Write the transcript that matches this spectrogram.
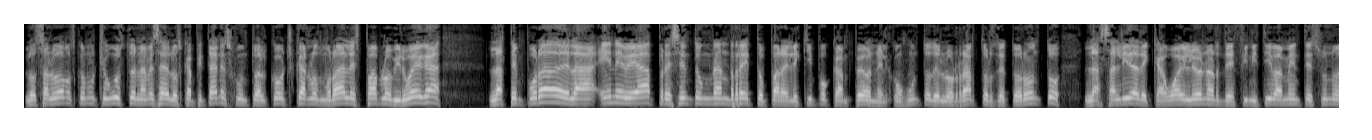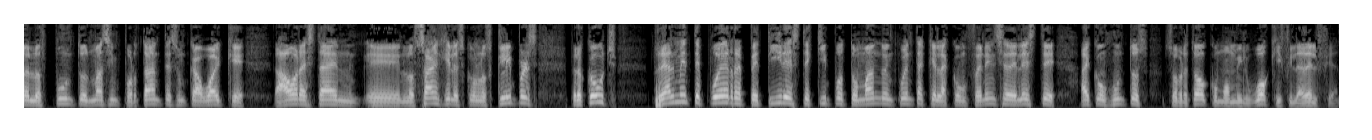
Los saludamos con mucho gusto en la mesa de los capitanes junto al coach Carlos Morales, Pablo Viruega. La temporada de la NBA presenta un gran reto para el equipo campeón, el conjunto de los Raptors de Toronto. La salida de Kawhi Leonard definitivamente es uno de los puntos más importantes. Un Kawhi que ahora está en, Los Ángeles con los Clippers. Pero coach, ¿Realmente puede repetir este equipo tomando en cuenta que la conferencia del Este hay conjuntos, sobre todo como Milwaukee y Filadelfia?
